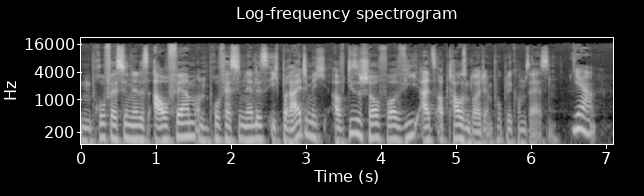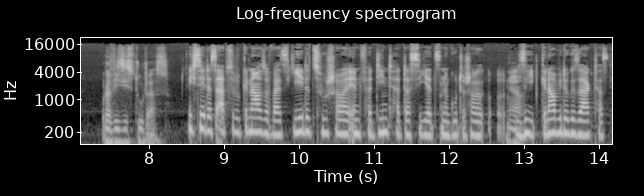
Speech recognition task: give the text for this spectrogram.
ein professionelles Aufwärmen und ein professionelles, ich bereite mich auf diese Show vor, wie als ob tausend Leute im Publikum säßen. Ja. Oder wie siehst du das? Ich sehe das absolut genauso, weil es jede Zuschauerin verdient hat, dass sie jetzt eine gute Show äh, ja. sieht, genau wie du gesagt hast.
